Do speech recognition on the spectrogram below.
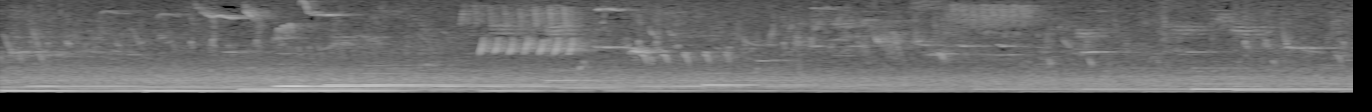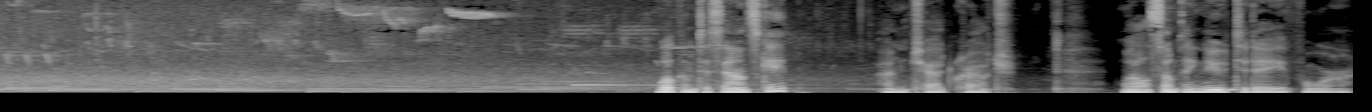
Welcome to Soundscape. I'm Chad Crouch. Well, something new today for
